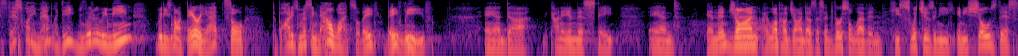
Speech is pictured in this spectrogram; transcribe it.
is this what he meant? Like did he literally mean? But he's not there yet. So the body's missing. Now what? So they they leave and uh, kind of in this state. And and then John, I love how John does this. At verse 11, he switches and he and he shows this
